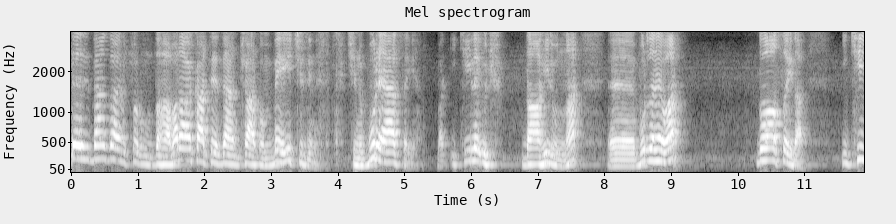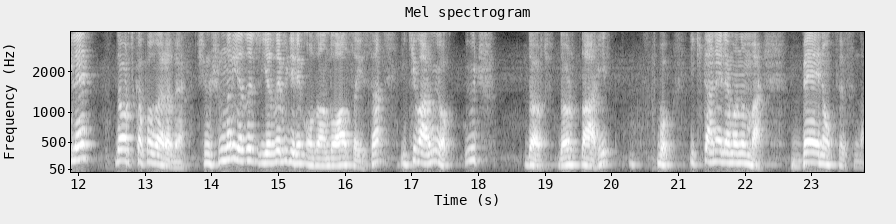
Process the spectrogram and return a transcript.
Be- Benzer bir sorumuz daha var. A kartezyen çarpımı B'yi çiziniz. Şimdi bu reel sayı. Bak 2 ile 3 dahil bunlar. Ee, burada ne var? Doğal sayılar. 2 ile 4 kapalı aralığı. Şimdi şunları yaza- yazabilirim o zaman doğal sayıysa. 2 var mı yok. 3, 4. 4 dahil. Bu. İki tane elemanım var. B noktasında.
